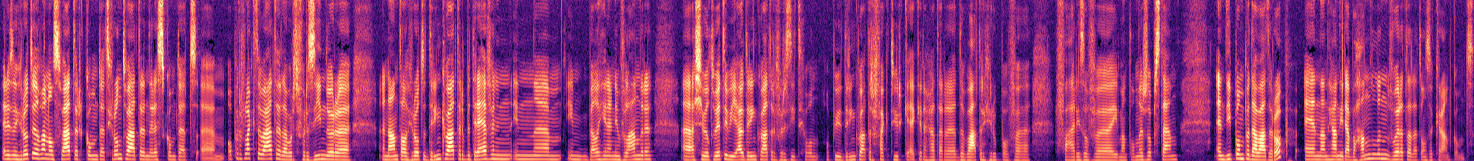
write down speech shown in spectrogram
Er is een groot deel van ons water komt uit grondwater en de rest komt uit um, oppervlaktewater. Dat wordt voorzien door uh, een aantal grote drinkwaterbedrijven in, in, um, in België en in Vlaanderen. Uh, als je wilt weten wie jouw drinkwater voorziet, gewoon op je drinkwaterfactuur kijken. Dan gaat daar uh, de watergroep of Faris of iemand anders op staan. En die pompen dat water op en dan gaan die dat behandelen voordat dat uit onze kraan komt.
